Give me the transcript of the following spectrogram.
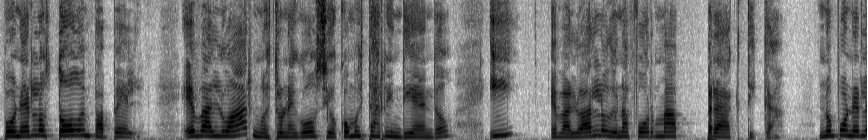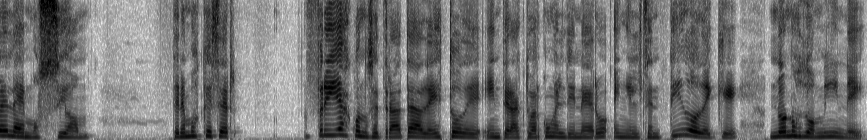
ponerlos todo en papel, evaluar nuestro negocio, cómo está rindiendo y evaluarlo de una forma práctica, no ponerle la emoción. Tenemos que ser frías cuando se trata de esto de interactuar con el dinero en el sentido de que no nos domine,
